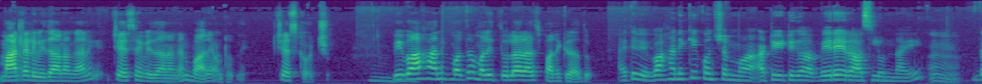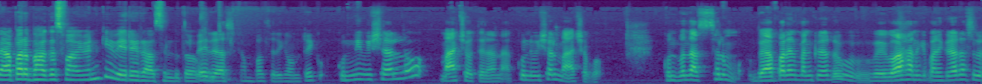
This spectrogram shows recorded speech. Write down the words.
మాట్లాడే విధానం కానీ చేసే విధానం కానీ బాగానే ఉంటుంది. చేసుకోవచ్చు. వివాహానికి మాత్రం మళ్ళీ తులారాశి పనికిరాదు. అయితే వివాహానికి కొంచెం అటు ఇటుగా వేరే రాసులు ఉన్నాయి. వ్యాపార భాగస్వామ్యానికి వేరే రాసులతో వేరే రాశి కంపల్సరీగా ఉంటాయి. కొన్ని విషయాల్లో మ్యాచ్ అవుతాయి నాన్న. కొన్ని విషయాలు మ్యాచ్ అవ్వవు. కొంతమంది అసలు వ్యాపారానికి పనికిరారు వివాహానికి పనికిరారు అసలు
